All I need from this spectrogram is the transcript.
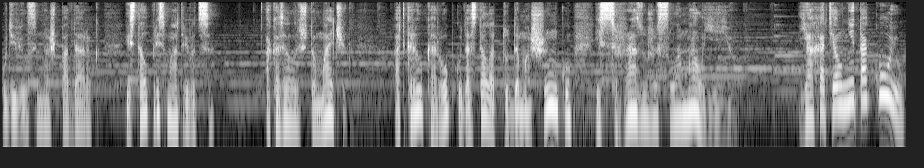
Удивился наш подарок и стал присматриваться. Оказалось, что мальчик открыл коробку, достал оттуда машинку и сразу же сломал ее. «Я хотел не такую,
